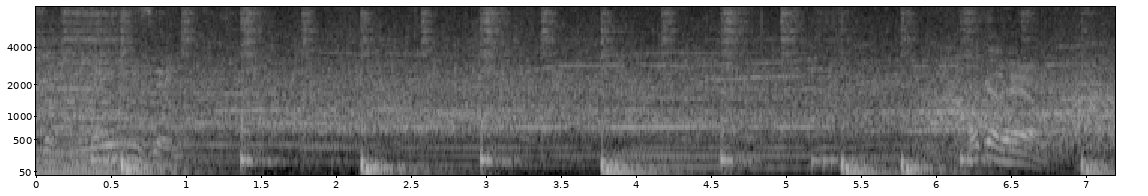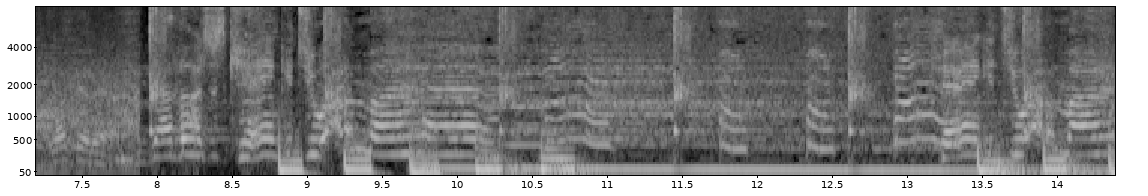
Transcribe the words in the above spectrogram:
Was amazing. Look at him. Look at him. I just can't get you out of my head. Can't get you out of my head.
